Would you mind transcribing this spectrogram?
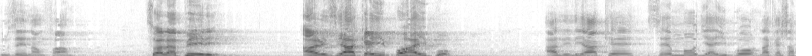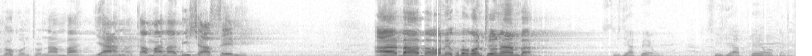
mzee namfahamu. Swala la pili, ardhi yake ipo haipo? Ardhi yake sehemu moja ipo na kashapewa control number jana. Kama anabisha aseme. Aya baba, wamekupa control number? Sijapewa, sijapewa kabisa.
